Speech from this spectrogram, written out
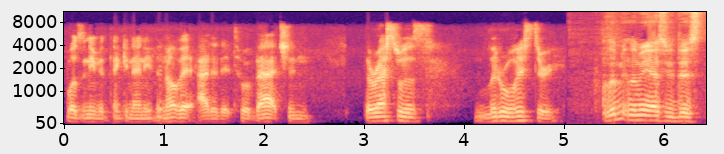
wasn't even thinking anything of it. Added it to a batch, and the rest was literal history. Let me let me ask you this,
